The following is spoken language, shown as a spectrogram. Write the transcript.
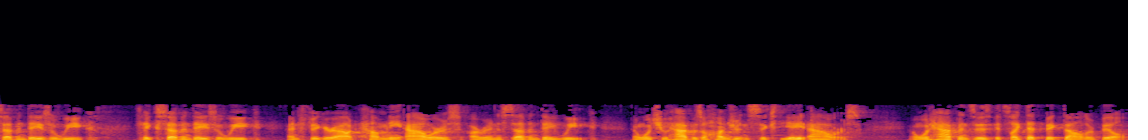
seven days a week, take seven days a week and figure out how many hours are in a seven day week. And what you have is 168 hours. And what happens is, it's like that big dollar bill.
